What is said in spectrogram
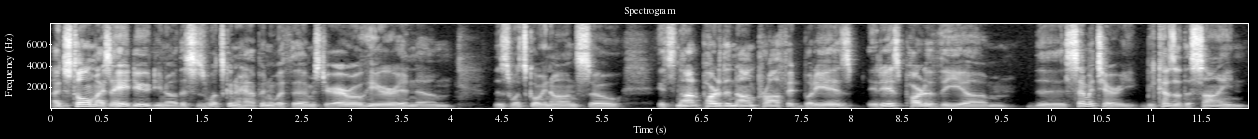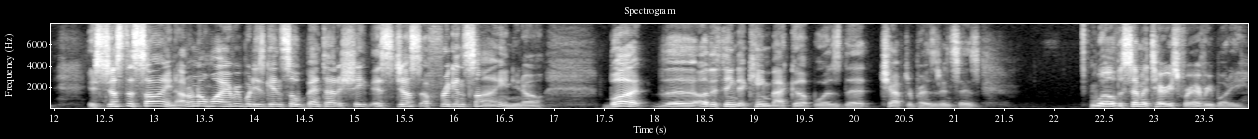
i just told him i said hey dude you know this is what's going to happen with uh, mr arrow here and um, this is what's going on. So it's not part of the nonprofit, but it is it is part of the um, the cemetery because of the sign. It's just a sign. I don't know why everybody's getting so bent out of shape. It's just a friggin' sign, you know. But the other thing that came back up was that chapter president says, "Well, the cemetery's for everybody."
